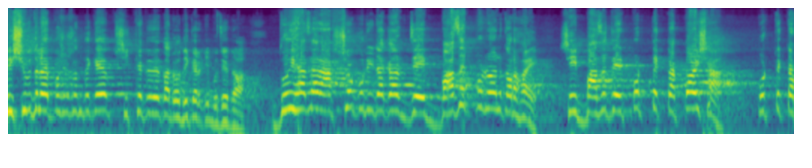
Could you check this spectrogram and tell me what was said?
বিশ্ববিদ্যালয় প্রশাসন থেকে শিক্ষার্থীদের তার অধিকারকে বুঝিয়ে দেওয়া। দুই হাজার আটশো কোটি টাকার যে বাজেট প্রণয়ন করা হয়, সেই বাজেটের প্রত্যেকটা পয়সা, প্রত্যেকটা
